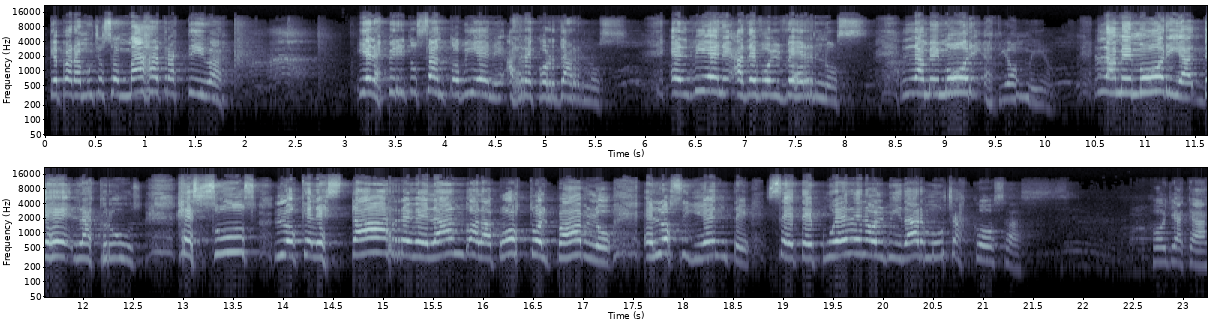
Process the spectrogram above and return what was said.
que para muchos son más atractivas. Y el Espíritu Santo viene a recordarnos. Él viene a devolvernos la memoria, Dios mío, la memoria de la cruz. Jesús lo que le está revelando al apóstol Pablo es lo siguiente, se te pueden olvidar muchas cosas. Oye acá,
